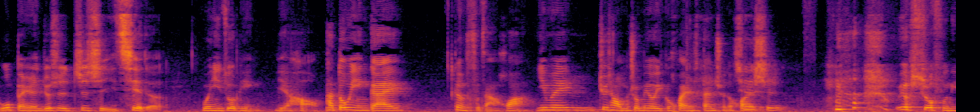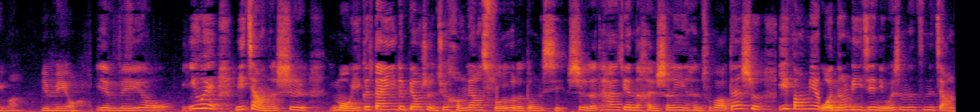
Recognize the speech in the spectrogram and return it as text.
我本人就是支持一切的文艺作品也好，它都应该更复杂化，因为就像我们说，没有一个坏人是单纯的坏人。我有说服你吗？也没有，也没有，因为你讲的是某一个单一的标准去衡量所有的东西，使得它变得很生硬、很粗暴。但是，一方面我能理解你为什么这么讲，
